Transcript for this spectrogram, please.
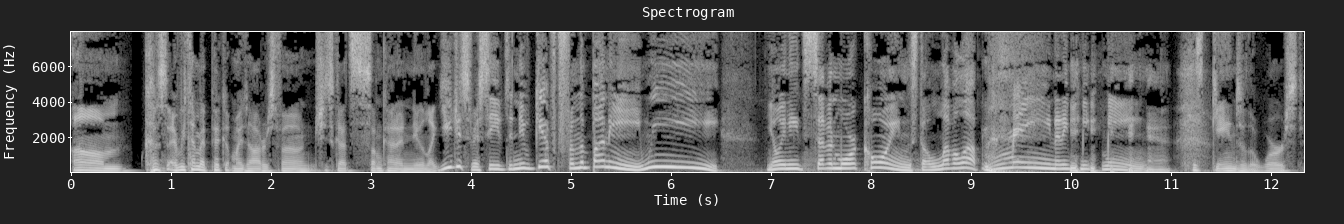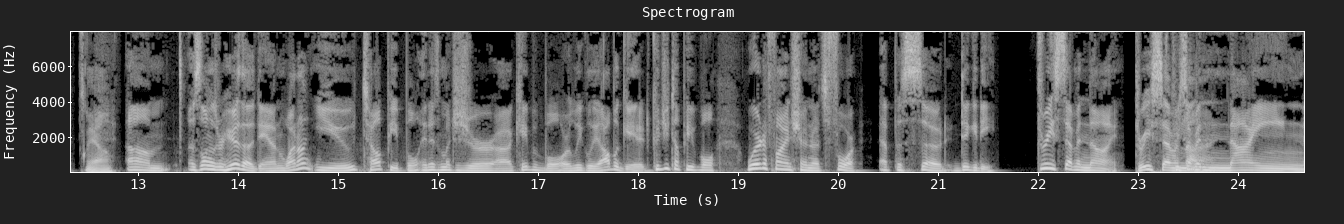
Um, cause every time I pick up my daughter's phone, she's got some kind of new, like, you just received a new gift from the bunny. Wee! You only need seven more coins to level up. Me, me, me. These games are the worst. Yeah. Um, as long as we're here though, Dan, why don't you tell people, in as much as you're uh, capable or legally obligated, could you tell people where to find show notes for episode diggity 379? 379. 379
